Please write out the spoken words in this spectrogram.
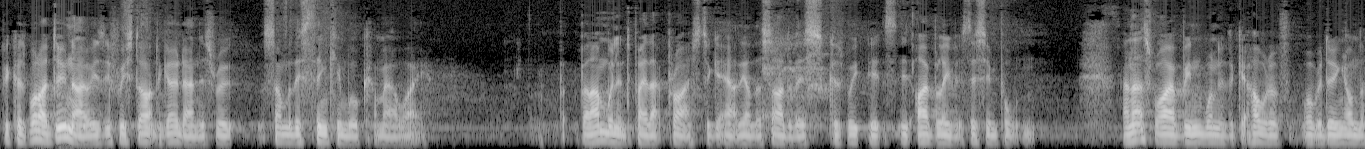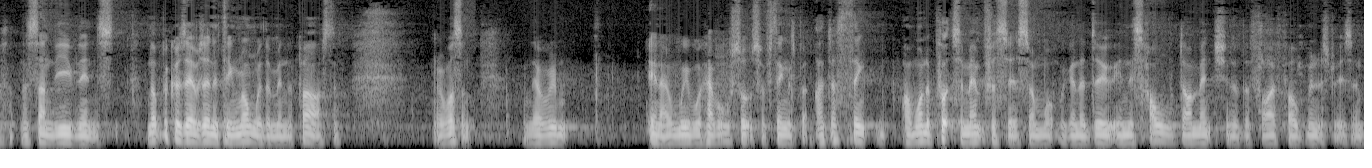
because what I do know is if we start to go down this route, some of this thinking will come our way. But, I'm willing to pay that price to get out the other side of this because it, I believe it's this important. And that's why I've been wanting to get hold of what we're doing on the, the Sunday evenings. Not because there was anything wrong with them in the past. There wasn't. There were, you know, we will have all sorts of things, but I just think I want to put some emphasis on what we're going to do in this whole dimension of the fivefold ministries and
